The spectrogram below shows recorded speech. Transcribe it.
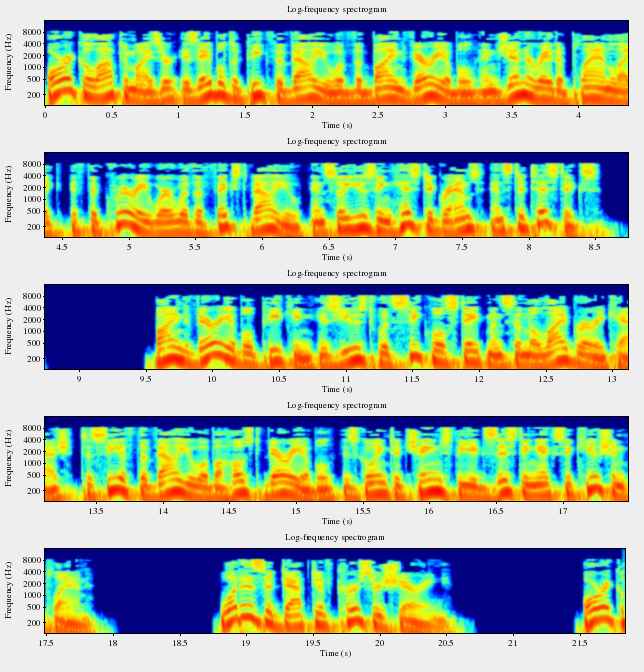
Oracle Optimizer is able to peek the value of the bind variable and generate a plan like if the query were with a fixed value and so using histograms and statistics. Bind variable peeking is used with SQL statements in the library cache to see if the value of a host variable is going to change the existing execution plan. What is adaptive cursor sharing? Oracle,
